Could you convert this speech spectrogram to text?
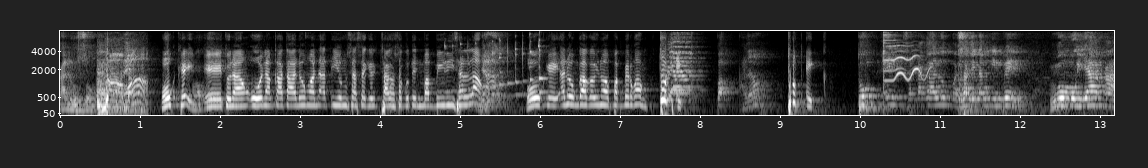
kalusugan. Okay, Okay. ito na ang unang katanungan at iyong sasag- sasagutin mabilisan lang. Yan. Okay, ano ang gagawin mo pag meron kang toothache? Ano? Toothache. Toothache sa Tagalog, masakit ang ngipin. Ngumuya ka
